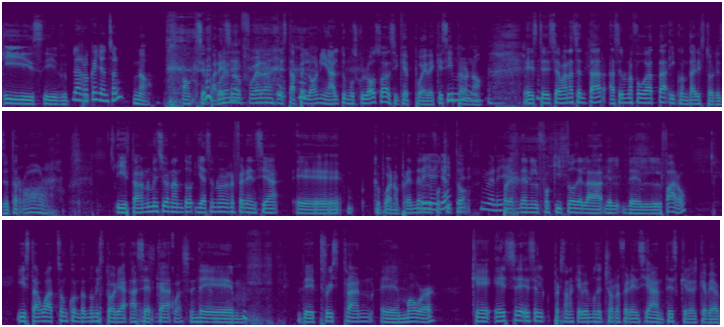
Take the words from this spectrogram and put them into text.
Y, y- ¿La Roca Johnson? no, aunque se parece, Bueno, fuera. está pelón y alto y musculoso, así que puede que sí, pero no. Este se van a sentar, a hacer una fogata y contar historias de terror. Y estaban mencionando y hacen una referencia eh, que bueno, prenden ¿De el foquito, Bueno, ya. prenden el foquito de la, del, del faro y está Watson contando una historia acerca de, de Tristran eh, Mower, que ese es el personaje que habíamos hecho referencia antes, que era el que había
